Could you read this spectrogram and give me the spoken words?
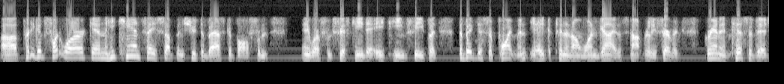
Uh, pretty good footwork, and he can face up and shoot the basketball from anywhere from 15 to 18 feet. But the big disappointment, you hate to pin it on one guy, that's not really fair, but Grant Anticevich,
